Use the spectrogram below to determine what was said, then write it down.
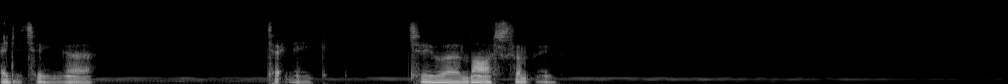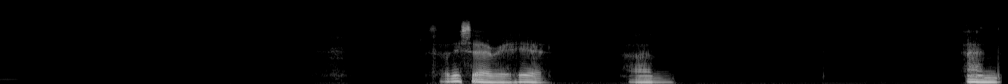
editing uh, technique to uh, mask something. So this area here, um, and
